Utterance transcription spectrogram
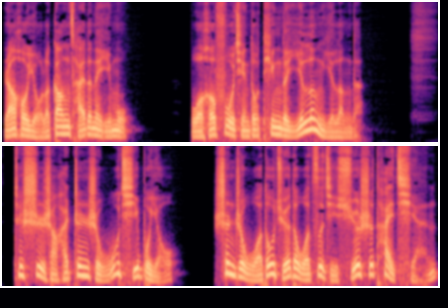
然后有了刚才的那一幕，我和父亲都听得一愣一愣的。这世上还真是无奇不有，甚至我都觉得我自己学识太浅。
